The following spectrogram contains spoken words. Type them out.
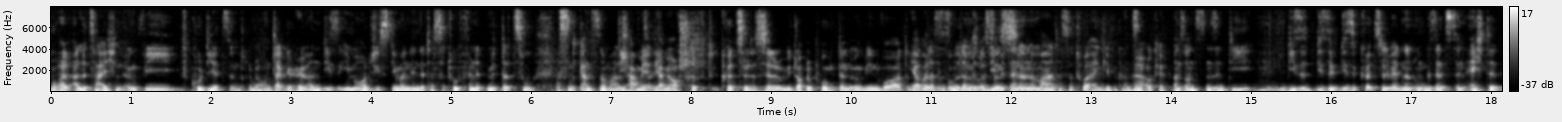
Wo halt alle Zeichen irgendwie kodiert sind drüber. Und da gehören diese Emojis, die man in der Tastatur findet, mit dazu. Das sind ganz normale Die haben, ja, die haben ja auch Schriftkürzel. Das ist ja irgendwie Doppelpunkt, dann irgendwie ein Wort. Ja, aber das ist nur, damit du die mit deiner normalen Tastatur eingeben kannst. Ja, okay. Ansonsten sind die, diese, diese, diese Kürzel werden dann umgesetzt in echte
